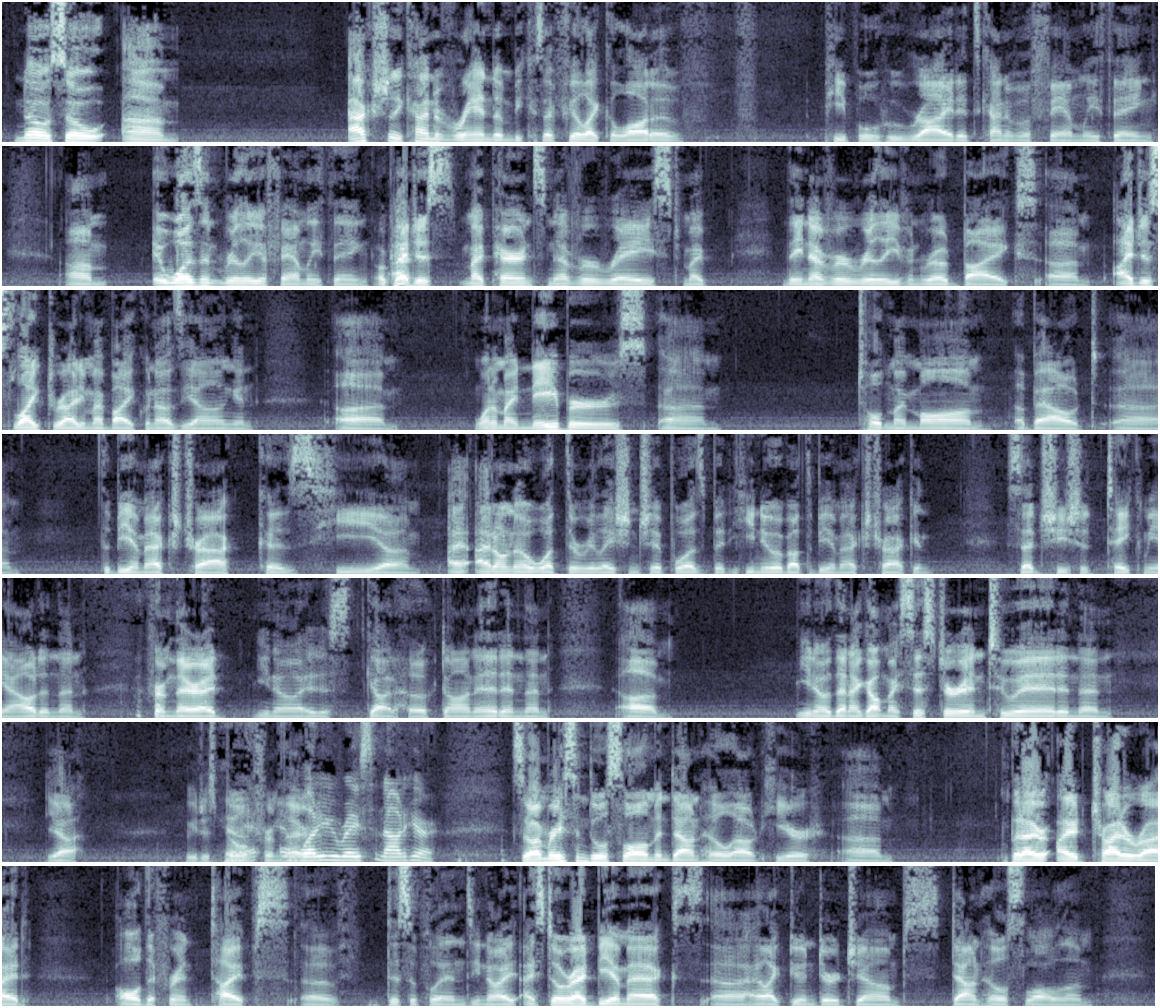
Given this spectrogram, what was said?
No, so um, actually kind of random because I feel like a lot of people who ride, it's kind of a family thing. Um, it wasn't really a family thing. Okay. I just my parents never raced. My they never really even rode bikes. Um, I just liked riding my bike when I was young, and um, one of my neighbors um, told my mom about um, the BMX track because he um, I, I don't know what the relationship was, but he knew about the BMX track and said she should take me out, and then from there I you know I just got hooked on it, and then um, you know then I got my sister into it, and then yeah, we just built yeah. from and there. what are you racing out here? So I'm racing dual slalom and downhill out here, um, but I I try to ride all different types of disciplines. You know, I, I still ride BMX. Uh, I like doing dirt jumps, downhill slalom,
